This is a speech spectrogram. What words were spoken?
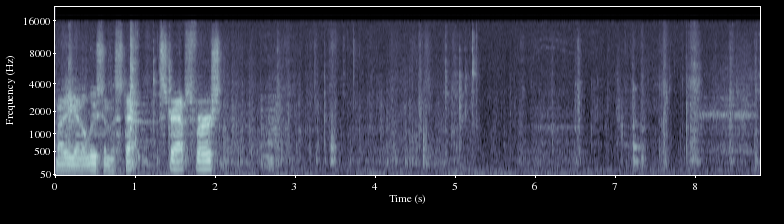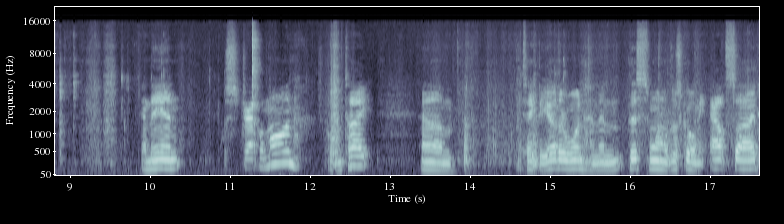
Now you got to loosen the straps first. And then strap them on, pull them tight. Um, take the other one, and then this one will just go on the outside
